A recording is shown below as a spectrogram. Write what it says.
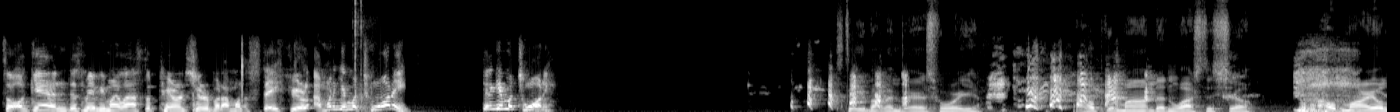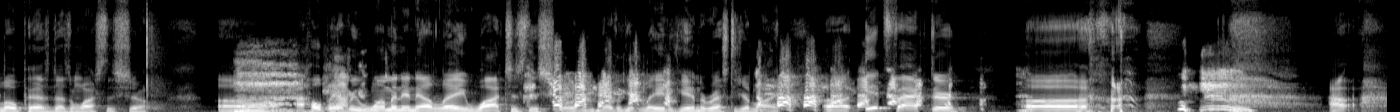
So again, this may be my last appearance here, but I'm going to stay here. I'm going to give him a 20. I'm going to give him a 20. Steve, I'm embarrassed for you. I hope your mom doesn't watch this show. I hope Mario Lopez doesn't watch this show. Uh, I hope every woman in LA watches this show and you never get laid again the rest of your life. Uh, it Factor. Uh, I,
